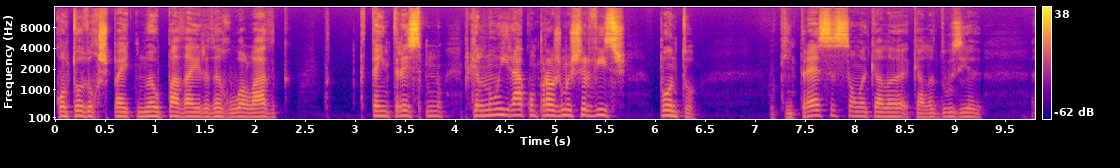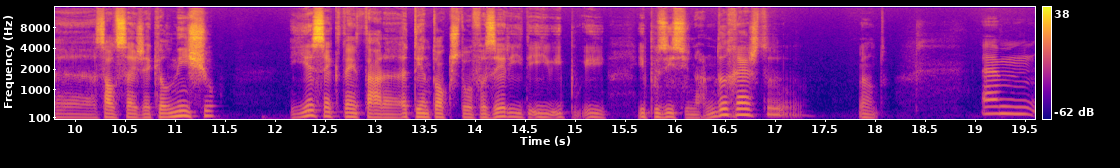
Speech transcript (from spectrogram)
com todo o respeito, não é o padeiro da rua ao lado que, que tem interesse, porque ele não irá comprar os meus serviços. Ponto. O que interessa são aquela, aquela dúzia, uh, ou seja, aquele nicho, e esse é que tem de estar atento ao que estou a fazer e, e, e, e posicionar-me. De resto, pronto. Um,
